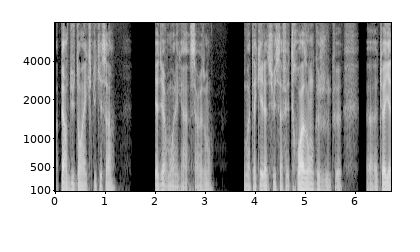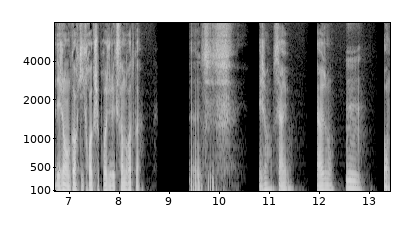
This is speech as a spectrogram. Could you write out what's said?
à perdre du temps à expliquer ça et à dire, moi les gars, sérieusement, vous m'attaquez là-dessus, ça fait trois ans que je. Que, euh, tu vois, il y a des gens encore qui croient que je suis proche de l'extrême droite, quoi. Euh, les gens, sérieux, sérieusement. Hmm. Bon,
